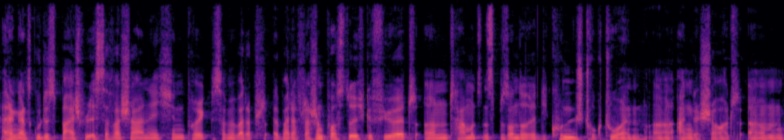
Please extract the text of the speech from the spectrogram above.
Ein ganz gutes Beispiel ist da wahrscheinlich ein Projekt, das haben wir bei der, bei der Flaschenpost durchgeführt und haben uns insbesondere die Kundenstrukturen äh, angeschaut. Ähm,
